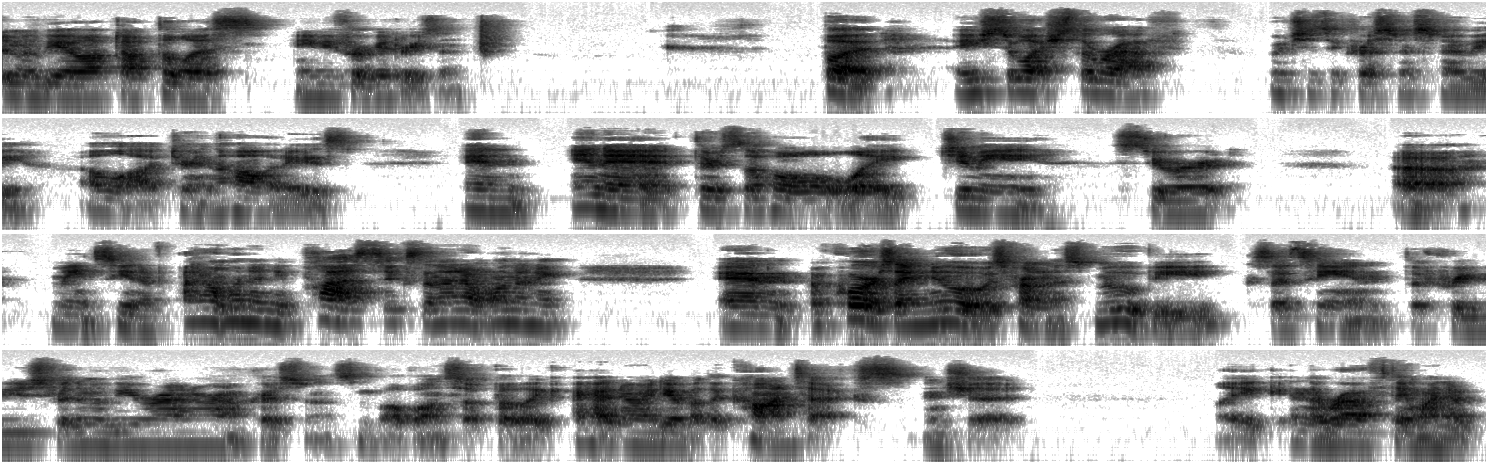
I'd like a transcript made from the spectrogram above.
the movie I left off the list. Maybe for a good reason. But I used to watch The Ref which is a Christmas movie, a lot during the holidays. And in it, there's the whole like Jimmy Stewart uh, main scene of I don't want any plastics and I don't want any. And of course, I knew it was from this movie because I'd seen the previews for the movie around around Christmas and blah blah and stuff. But like, I had no idea about the context and shit. Like in the Ref, they wind up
